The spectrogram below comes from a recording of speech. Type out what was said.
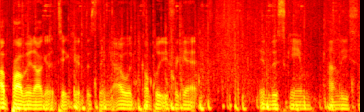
I'm probably not gonna take care of this thing. I would completely forget in this game, at least.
